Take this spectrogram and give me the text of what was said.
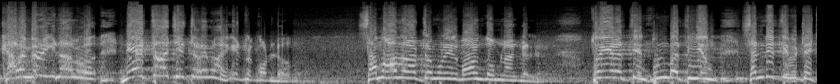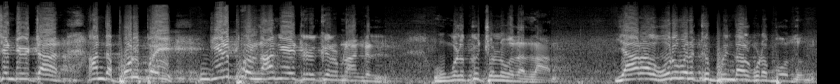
களமிறங்கினாரோ நேதாஜி தலைவராக ஏற்றுக்கொண்டோம். சமாதானற்ற முறையில் வாழ்ந்தோம் நாங்கள். துயரத்தின் துன்பத்தையும் சந்தித்து விட்டு சென்று விட்டார். அந்த பொறுப்பை இங்கு இருப்பவர் நாங்கள் ஏற்றிருக்கிறோம் நாங்கள். உங்களுக்கு சொல்லுவதெல்லாம் யாராவது ஒருவருக்கு புரிந்தால் கூட போதும்.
